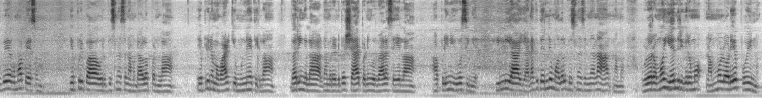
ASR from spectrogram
உபயோகமாக பேசணும். எப்படிப்பா ஒரு பிஸ்னஸை நம்ம டெவலப் பண்ணலாம்? எப்படி நம்ம வாழ்க்கையை முன்னேற்றிக்கலாம் வரீங்களா நம்ம ரெண்டு பேரும் ஷேர் பண்ணி ஒரு வேலை செய்யலாம். அப்படின்னு யோசிங்க. இல்லையா? எனக்கு தெரிஞ்ச முதல் பிஸ்னஸ் என்னென்னா நம்ம உழறமோ ஏந்திரிக்கிறோமோ நம்மளோடையே போயிடணும்.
